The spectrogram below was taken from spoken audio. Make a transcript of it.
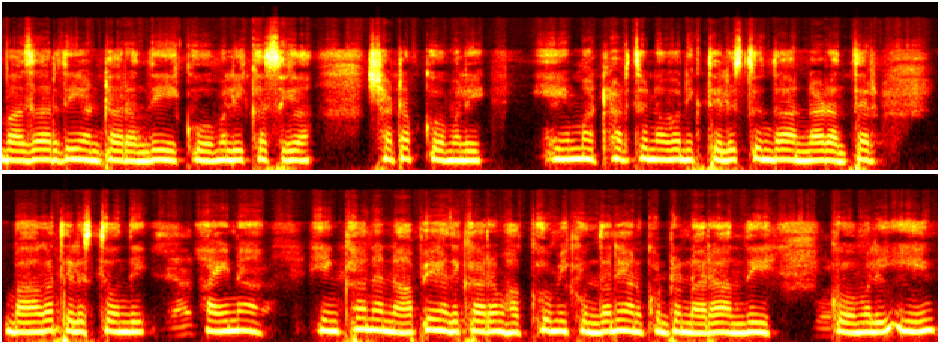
బజార్ది అంటారంది కోమలి కసిగా. Shut up Komali. ఏం మాట్లాడుతున్నావో నీకు తెలుస్తుందా అన్నాడు అంతర్. బాగా తెలుస్తోంది. అయినా ఇంకా నన్ను ఆపే అధికారం హక్కు మీకు ఉందని అనుకుంటున్నారా అంది కోమలి. ఏం?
